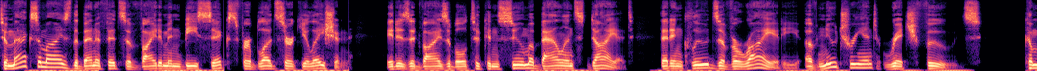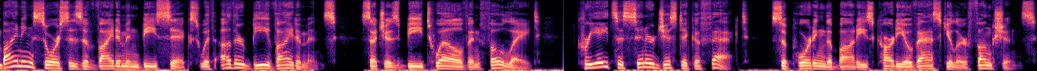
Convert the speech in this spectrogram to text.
To maximize the benefits of vitamin B6 for blood circulation, it is advisable to consume a balanced diet that includes a variety of nutrient rich foods. Combining sources of vitamin B6 with other B vitamins, such as B12 and folate, creates a synergistic effect, supporting the body's cardiovascular functions.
